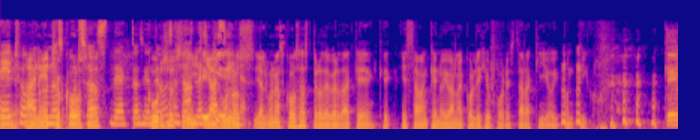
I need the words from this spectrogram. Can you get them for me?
eh, hecho algunos cursos de actuación de voz, y, algunos, y algunas cosas, pero de verdad que, estaban que no iban al colegio por estar aquí hoy contigo. qué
